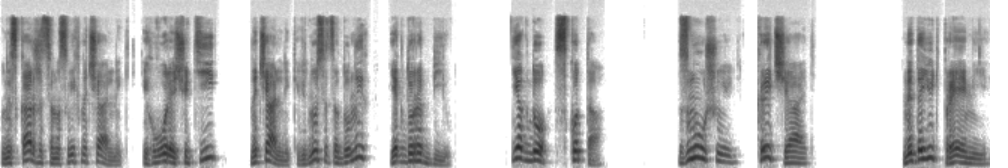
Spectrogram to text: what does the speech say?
Вони скаржаться на своїх начальників і говорять, що ті начальники відносяться до них як до рабів, як до скота. Змушують, кричать, не дають премії,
